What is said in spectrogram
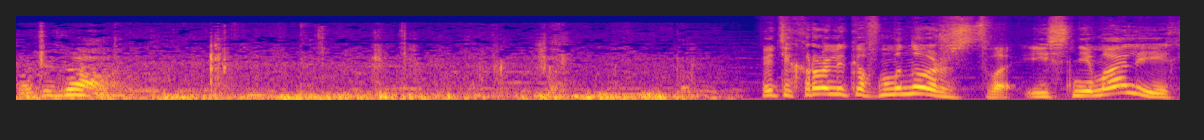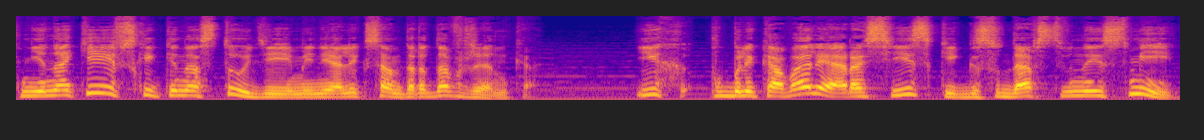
Побежал. Этих роликов множество, и снимали их не на Киевской киностудии имени Александра Давженко. Их публиковали российские государственные СМИ,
